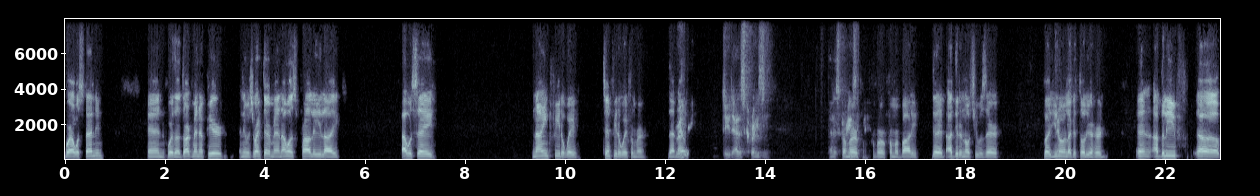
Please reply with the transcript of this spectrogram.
where I was standing, and where the dark man appeared, and he was right there, man. I was probably like, I would say nine feet away, ten feet away from her that really? night. Dude, that is crazy. That is from her from her from her body. That I didn't know she was there, but you know, like I told you, I heard, and I believe, uh,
